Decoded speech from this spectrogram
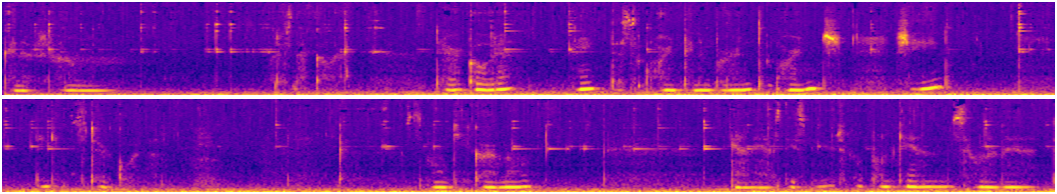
kind of um what is that color? Terracotta, right? This orange kind of burnt orange shade. I think it's terracotta. Smoky caramel. And it has these beautiful pumpkins on it.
